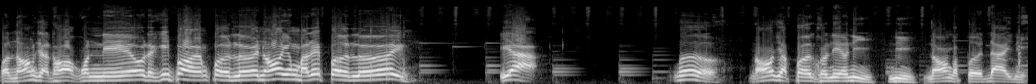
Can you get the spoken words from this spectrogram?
ว่าน้องจะทอกคนเดียวแต่กี้พ่อยังเปิดเลย น้องยังไม่ได้เปิดเลยย่าเออน้องจะเปิดคนเดียวนี่ นี่ น้องก็เปิดได้นี่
